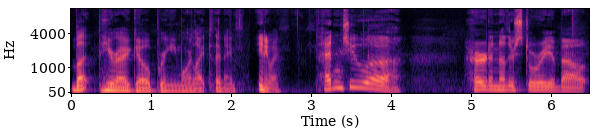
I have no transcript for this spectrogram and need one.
But here I go bringing more light to their name. Anyway, Hadn't you uh, heard another story about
